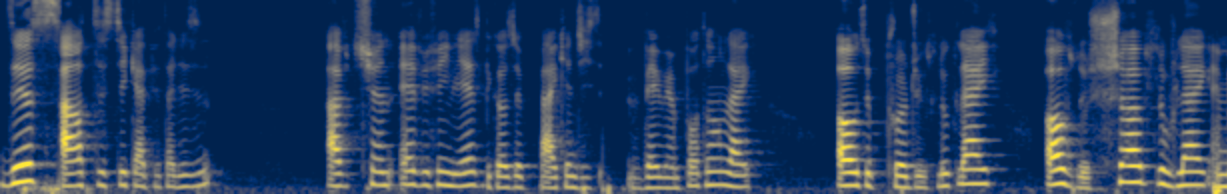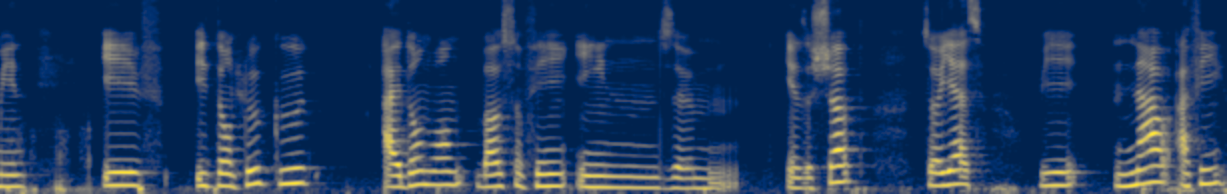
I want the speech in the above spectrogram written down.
this artistic capitalism I've changed everything yes because the package is very important like how the products look like how the shops look like. I mean if it don't look good i don't want buy something in the in the shop. So yes we now i think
